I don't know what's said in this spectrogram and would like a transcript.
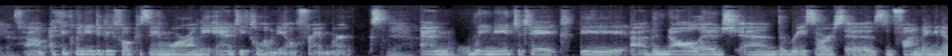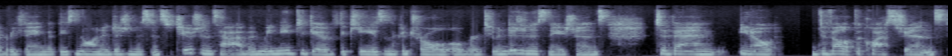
Yeah. Um, I think we need to be focusing more on the anti-colonial frameworks, yeah. and we need to take the uh, the knowledge and the resources and funding and everything that these non-indigenous institutions have, and we need to give the keys and the control over to indigenous nations to then you know develop the questions.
